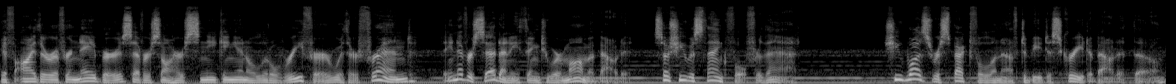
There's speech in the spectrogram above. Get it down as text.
If either of her neighbors ever saw her sneaking in a little reefer with her friend, they never said anything to her mom about it, so she was thankful for that. She was respectful enough to be discreet about it, though.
